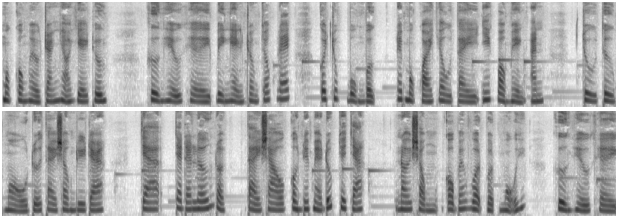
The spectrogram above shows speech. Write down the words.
một con mèo trắng nhỏ dễ thương. Khương Hiệu Khệ bị ngẹn trong chốc lát, có chút buồn bực, đem một quả dầu tẩy nhét vào miệng anh. Trù từ mộ rửa tay xong đi ra. Cha, cha đã lớn rồi, tại sao con để mèo đút cho cha? Nói xong cô bé vệt vệt mũi, Khương Hiệu Khệ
